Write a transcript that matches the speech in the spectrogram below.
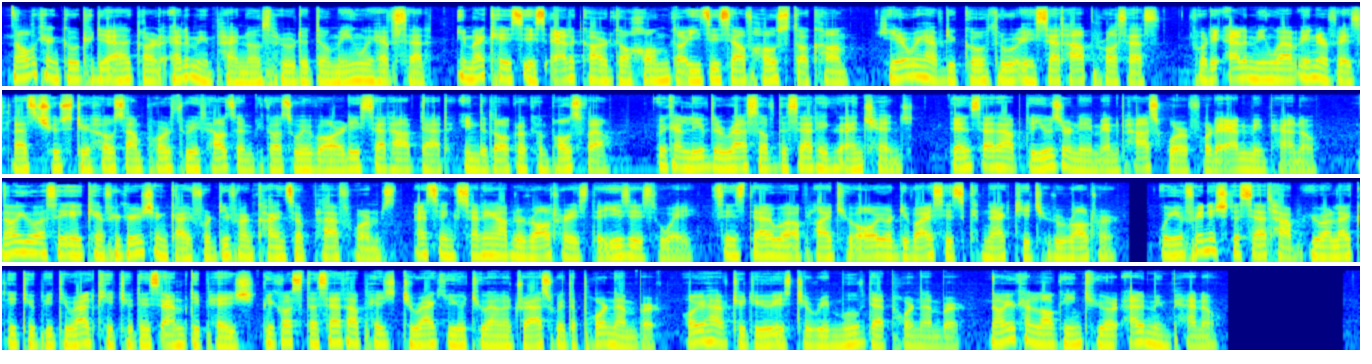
Now we can go to the AdGuard admin panel through the domain we have set. In my case, it's adguard.home.easyselfhost.com. Here we have to go through a setup process. For the admin web interface, let's choose to host on port 3000 because we've already set up that in the Docker Compose file. We can leave the rest of the settings unchanged. Then set up the username and password for the admin panel. Now you will see a configuration guide for different kinds of platforms. I think setting up the router is the easiest way, since that will apply to all your devices connected to the router. When you finish the setup, you are likely to be directed to this empty page because the setup page directs you to an address with a port number. All you have to do is to remove that port number. Now you can log into your admin panel.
